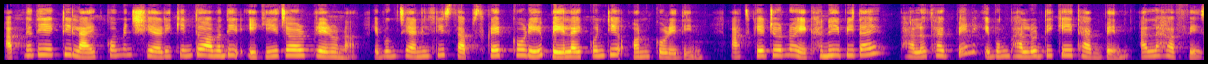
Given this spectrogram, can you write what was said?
আপনাদের একটি লাইক কমেন্ট শেয়ারই কিন্তু আমাদের এগিয়ে যাওয়ার প্রেরণা এবং চ্যানেলটি সাবস্ক্রাইব করে বেল আইকনটি অন করে দিন। আজকের জন্য এখানেই বিদায়। ভালো থাকবেন এবং ভালোর দিকেই থাকবেন। আল্লাহ হাফেজ।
